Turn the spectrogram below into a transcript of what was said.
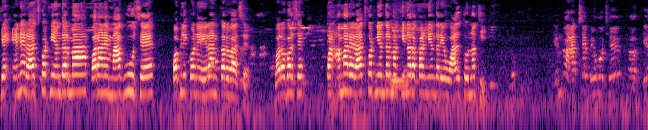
કે એને રાજકોટની અંદરમાં પરાણે માગવું છે પબ્લિકોને હેરાન કરવા છે. બરોબર છે? પણ અમારે રાજકોટની અંદરમાં કિન્નર અખાડની અંદર એવું હાલતું નથી. એમનો આક્ષેપ એવો છે કે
